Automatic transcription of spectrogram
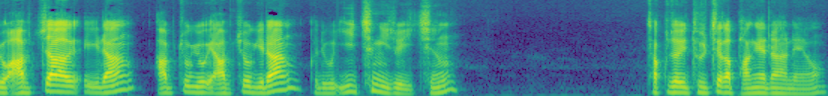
요 앞자이랑 앞쪽 요 앞쪽이랑 그리고 2층이죠, 2층. 자꾸 저희 둘째가 방해를 하네요.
